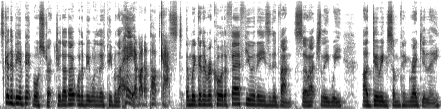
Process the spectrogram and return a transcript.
It's going to be a bit more structured. I don't want to be one of those people like, "Hey, I got a podcast," and we're going to record a fair few of these in advance. So actually, we are doing something regularly.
